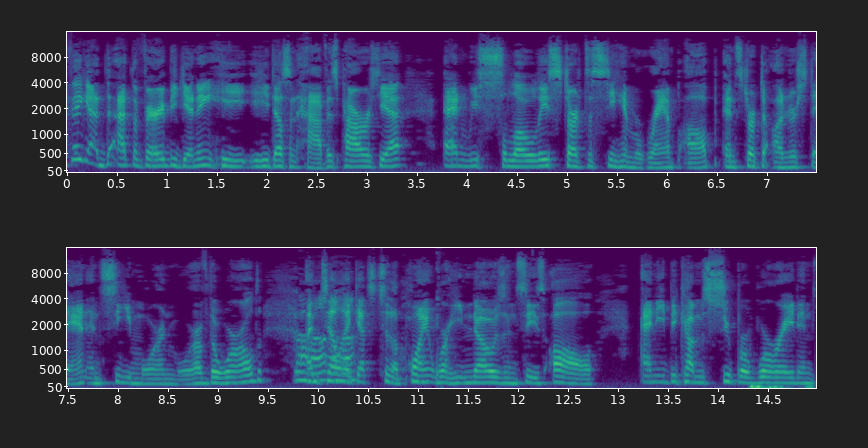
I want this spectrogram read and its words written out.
think at, at the very beginning he he doesn't have his powers yet and we slowly start to see him ramp up and start to understand and see more and more of the world Uh-huh, until uh-huh. it gets to the point where he knows and sees all and he becomes super worried and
